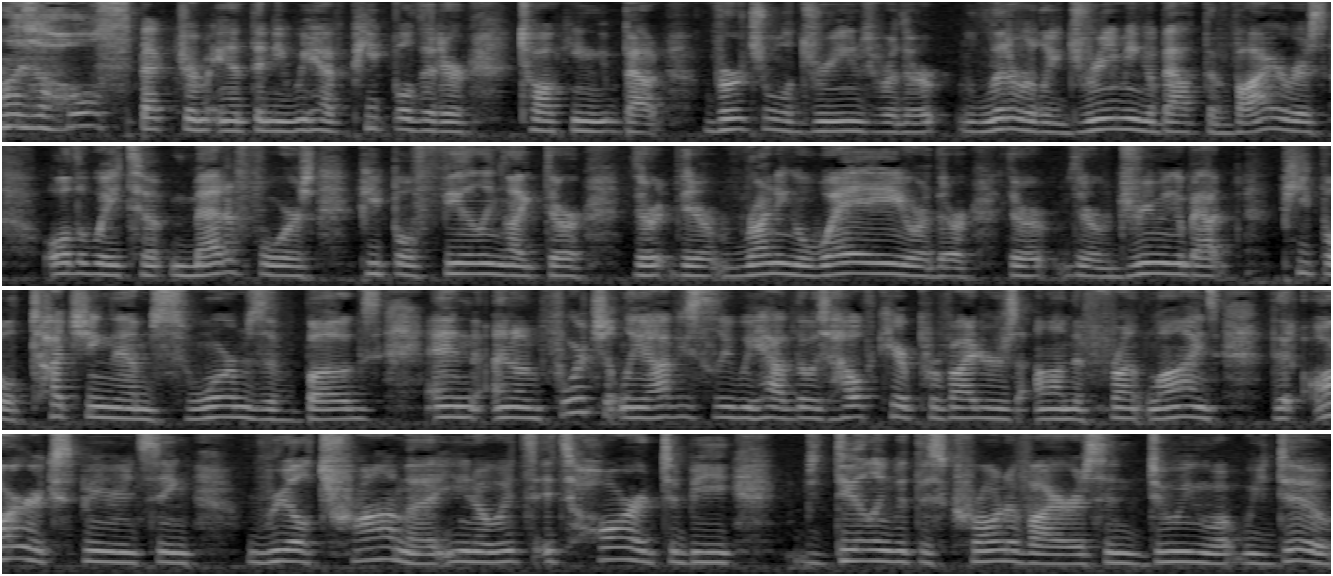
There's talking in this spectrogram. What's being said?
Well, there's a whole spectrum, Anthony. We have people that are talking about virtual dreams where they're literally dreaming about the virus, all the way to metaphors, people feeling like they're they're they're running away or they're they're they're dreaming about people touching them, swarms of bugs. And and unfortunately, obviously we have those healthcare providers on the front lines that are experiencing real trauma. You know, it's it's hard to be dealing with this coronavirus and doing what we do.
